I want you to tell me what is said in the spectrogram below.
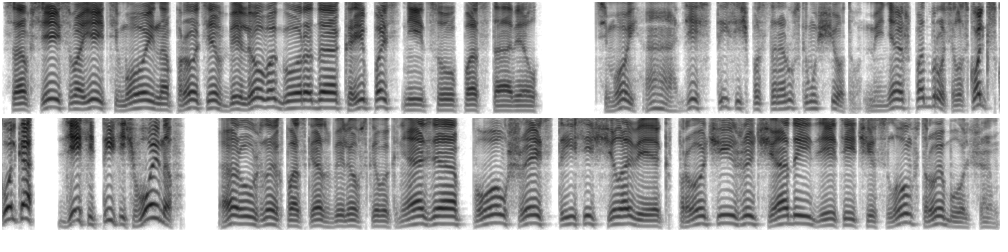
со всей своей тьмой напротив Белева города крепостницу поставил. Тьмой? А, десять тысяч по старорусскому счету. Меня аж подбросило. Сколько, сколько? Десять тысяч воинов? Оружных, по сказу Белевского князя, пол-шесть тысяч человек, прочие же чады и дети числом втрое большим.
